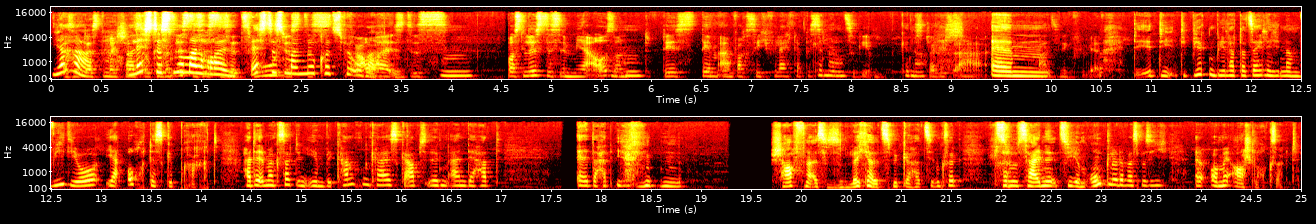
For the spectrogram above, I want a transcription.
ja. Also, mal schaust, lässt okay, es nur mal das? Rollen. Lässt es Wut? mal Ist nur kurz beobachten. Ist das, Hm, was löst es in mir aus Mhm. und das, dem einfach sich vielleicht ein bisschen Genau. hinzugeben. Genau. Das ich ist auch ähm, wahnsinnig viel wert. die, die, die Birkenbiel hat tatsächlich in einem Video ja auch das gebracht. Hat er immer gesagt, in ihrem Bekanntenkreis gab es irgendeinen, der hat, äh, da hat irgendein Schaffner, also so ein Löcherlzwicker, hat sie immer gesagt, zu, seine, zu ihrem Onkel oder was weiß ich, äh, Ome Arschloch gesagt.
